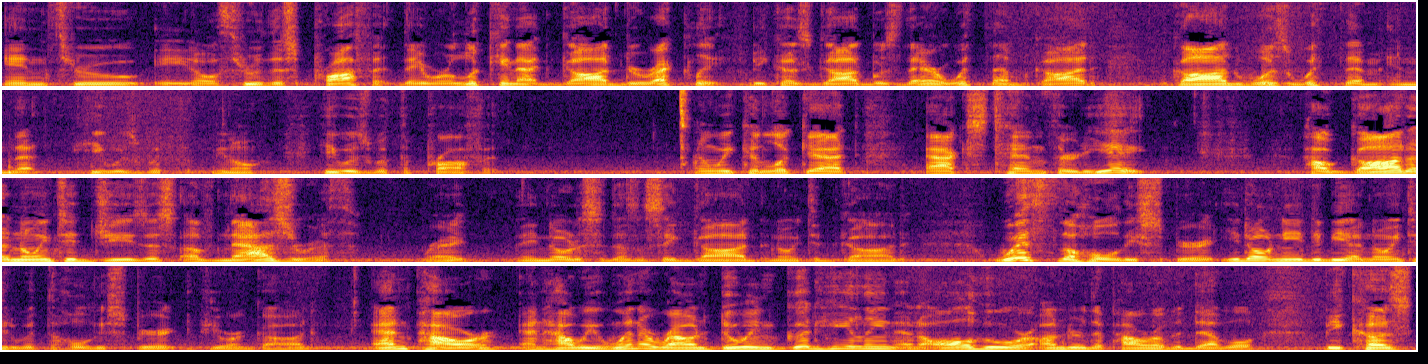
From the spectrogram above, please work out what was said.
in through you know through this prophet. They were looking at God directly because God was there with them. God God was with them in that he was with you know he was with the prophet. And we can look at Acts 10:38. How God anointed Jesus of Nazareth, right? They notice it doesn't say God anointed God with the Holy Spirit. You don't need to be anointed with the Holy Spirit if you are God. And power, and how he went around doing good healing and all who were under the power of the devil because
